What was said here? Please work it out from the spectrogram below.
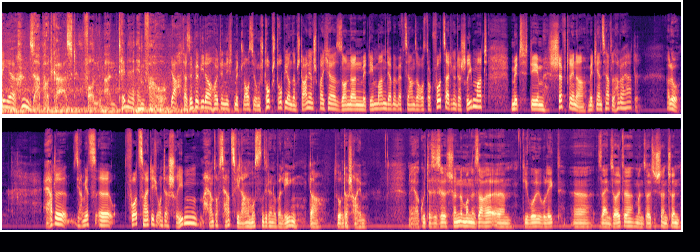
Der Hansa-Podcast von Antenne MV. Ja, da sind wir wieder. Heute nicht mit Klaus-Jürgen Strupp, Struppi, unserem Stadionsprecher, sondern mit dem Mann, der beim FC Hansa Rostock vorzeitig unterschrieben hat, mit dem Cheftrainer, mit Jens Hertel. Hallo, Hertel. Hallo. Hertel, Sie haben jetzt äh, vorzeitig unterschrieben. Hand aufs Herz, wie lange mussten Sie denn überlegen, da zu unterschreiben? Naja gut, das ist ja schon immer eine Sache, ähm, die wohl überlegt äh, sein sollte. Man sollte sich dann schon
